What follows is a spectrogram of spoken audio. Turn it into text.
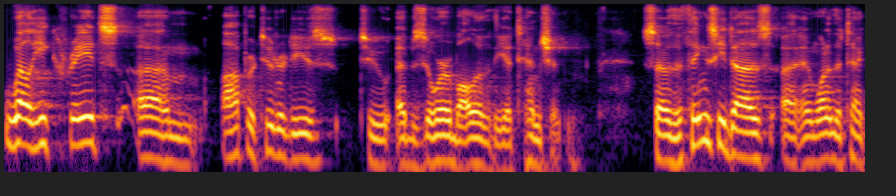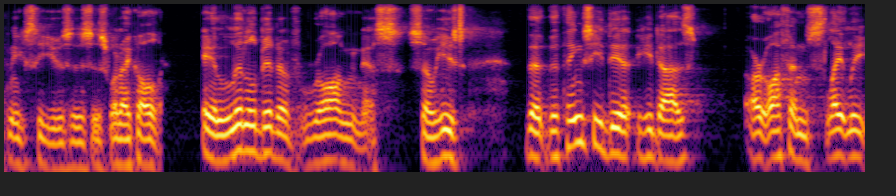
Well, he creates um, opportunities to absorb all of the attention. So the things he does, uh, and one of the techniques he uses is what I call a little bit of wrongness. So he's the the things he did he does are often slightly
